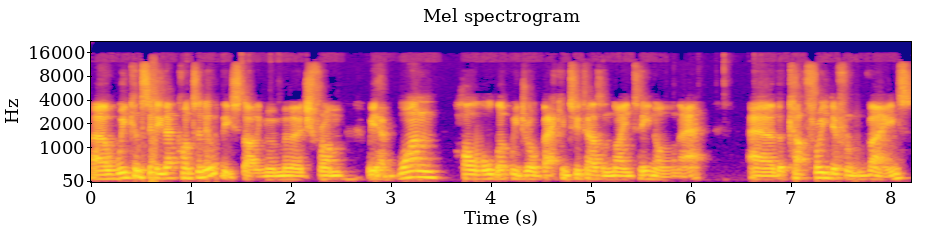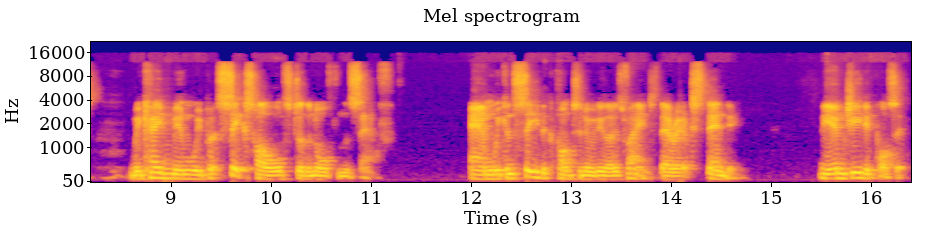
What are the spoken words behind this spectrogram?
uh, we can see that continuity starting to emerge from. We had one hole that we drilled back in 2019 on that uh, that cut three different veins. We came in, we put six holes to the north and the south, and we can see the continuity of those veins. They're extending the MG deposit.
